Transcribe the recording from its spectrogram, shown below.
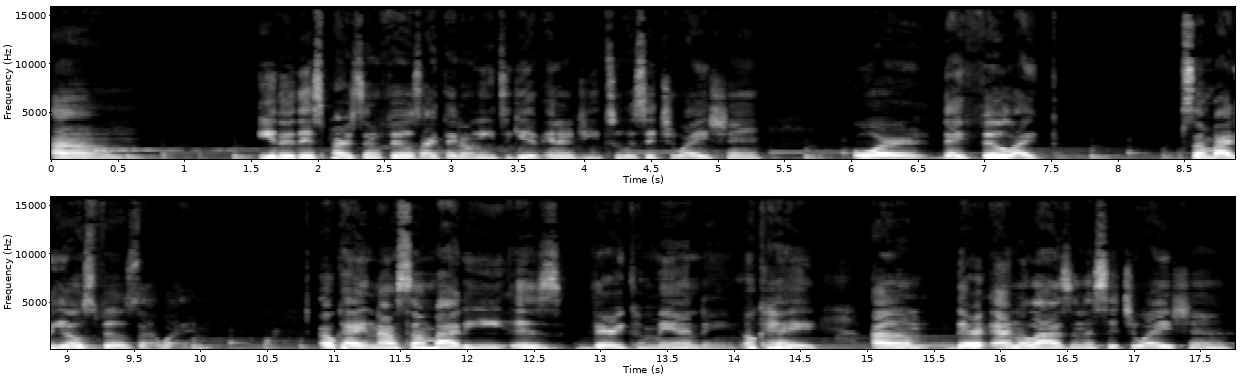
Um, either this person feels like they don't need to give energy to a situation or they feel like somebody else feels that way. Okay, now somebody is very commanding. Okay, um, they're analyzing the situation.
